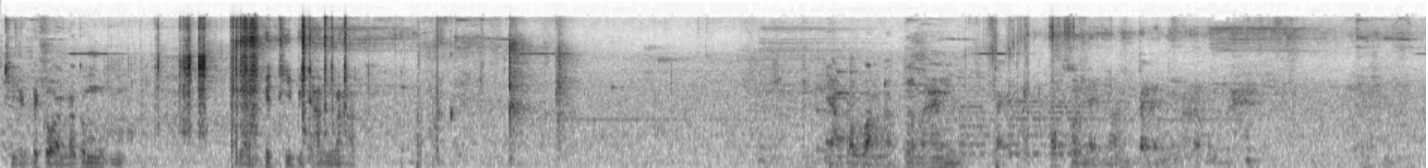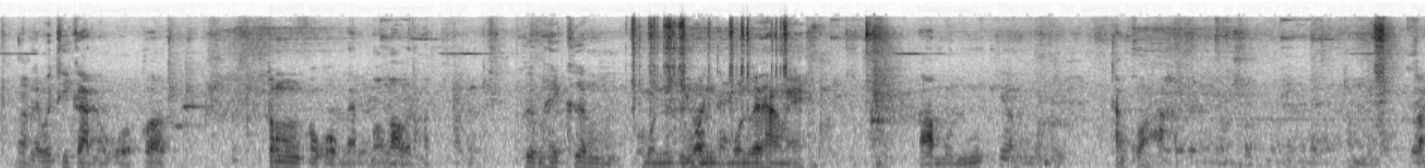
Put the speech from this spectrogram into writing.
เฉียงไปก่อนแล้วก็หมุนอย่างพิถีพิถันนะครับ อย่างระวังครับเพื่อไม่ให้แตกเพราะส่วนใหญ่มันแตกอย่างนี้ครับ และวิธีการเอาออกก็ต้องเอาออกแบบเบาๆนะครับ เพื่อไม่ให้เครื่องหมุนหรมุอยนแตกหมุนไปทางไหนอ่าหมุนทางขวาครับถ้าหมุนใส่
